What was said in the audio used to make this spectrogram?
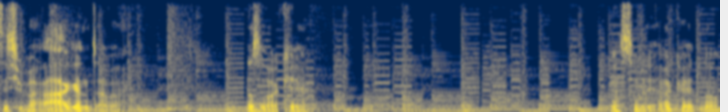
Jetzt nicht überragend, aber das war okay. Erst haben wir die Arcade noch.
